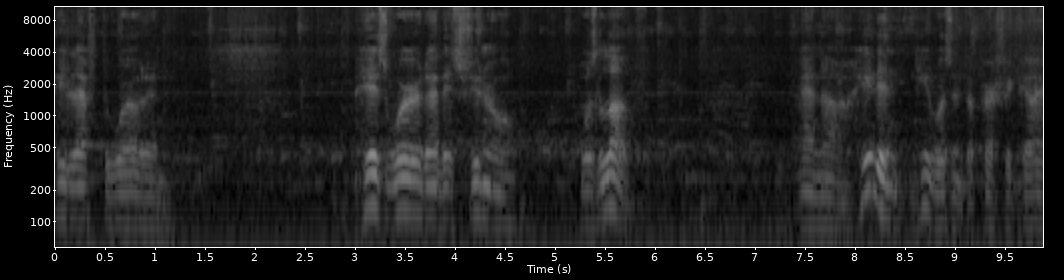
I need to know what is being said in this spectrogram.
he left the world, and his word at his funeral was love. And uh, he didn't. He wasn't the perfect guy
